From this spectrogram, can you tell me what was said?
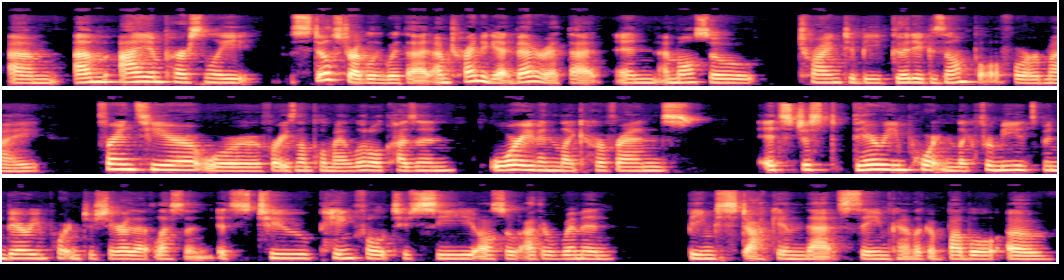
Um, I'm, I am personally still struggling with that. I'm trying to get better at that. And I'm also trying to be good example for my friends here, or for example, my little cousin, or even like her friends it's just very important. Like for me, it's been very important to share that lesson. It's too painful to see also other women being stuck in that same kind of like a bubble of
